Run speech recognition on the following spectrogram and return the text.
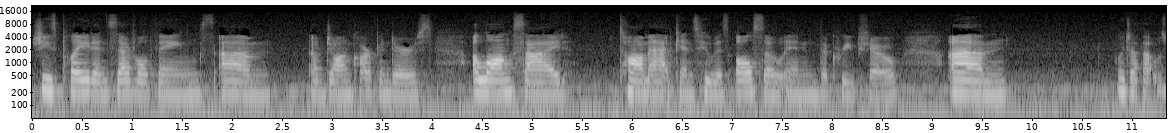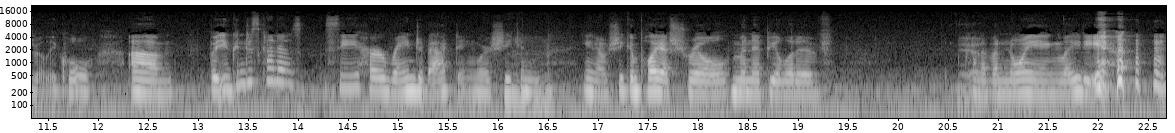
She's played in several things um, of John Carpenter's, alongside Tom Atkins, who is also in The Creepshow, um, which I thought was really cool. Um, but you can just kind of see her range of acting, where she can, Mhm. you know, she can play a shrill, manipulative, Yeah. kind of annoying lady, Yeah.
